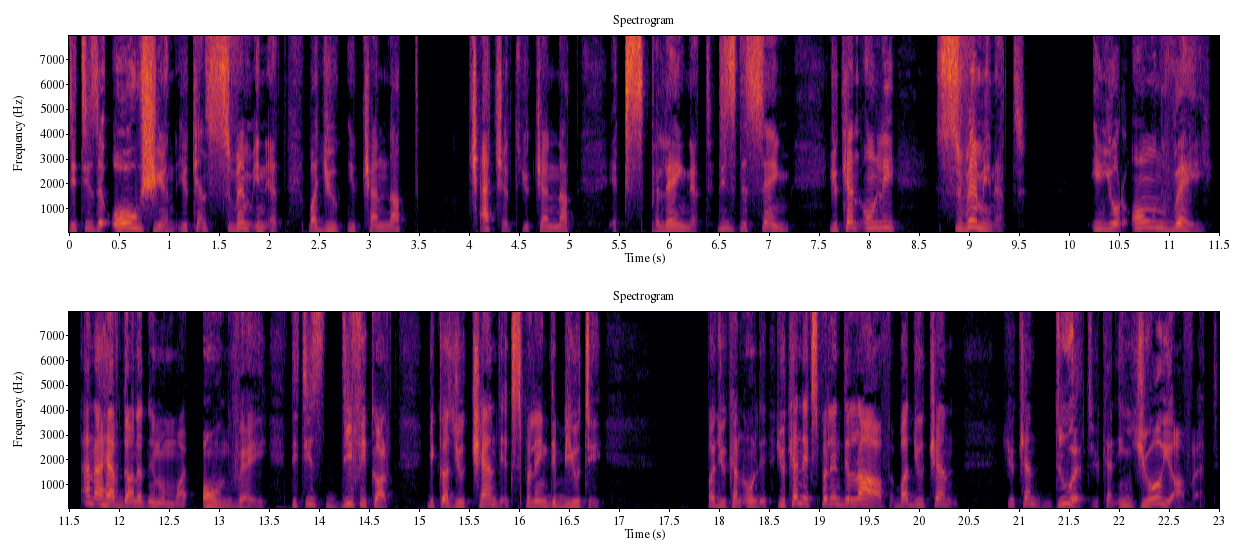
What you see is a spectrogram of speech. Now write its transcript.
It is an ocean. You can swim in it, but you, you cannot catch it. You cannot explain it. This is the same. You can only swim in it in your own way. And I have done it in my own way. It is difficult because you can't explain the beauty, but you can only you can explain the love, but you can you can do it. You can enjoy of it.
